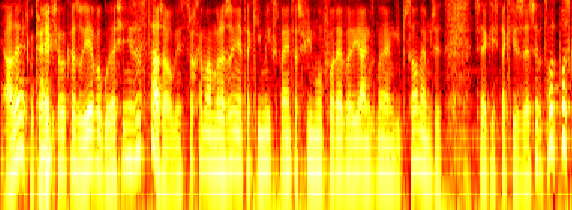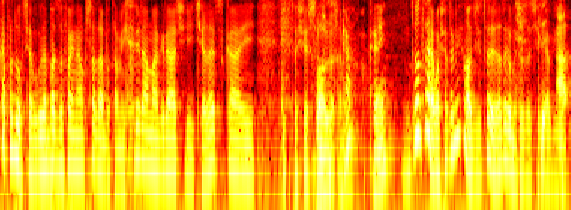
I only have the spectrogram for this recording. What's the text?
ale Okej. jak się okazuje, w ogóle się nie zestarzał, więc trochę mam wrażenie, taki miks, pamiętasz filmu Forever Young z Melem Gibsonem, czy, czy jakieś takie rzeczy. To polska produkcja, w ogóle bardzo fajna obsada, bo tam i Chyra ma grać, i Cielecka, i, i ktoś jeszcze. Polska? Okej. No tak, właśnie o to mi chodzi, to jest, dlatego mnie to Ty, zaciekawiło. a,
